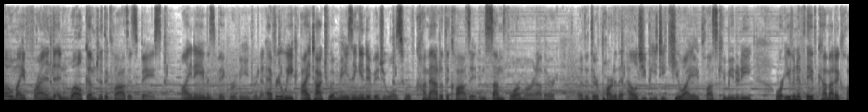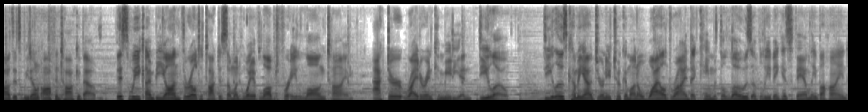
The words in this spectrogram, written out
Hello, my friend, and welcome to the Closet Space. My name is Vick Ravindran, and every week I talk to amazing individuals who have come out of the closet in some form or another, whether they're part of the LGBTQIA community, or even if they've come out of closets we don't often talk about. This week, I'm beyond thrilled to talk to someone who I have loved for a long time actor, writer, and comedian, D'Lo. D'Lo's coming out journey took him on a wild ride that came with the lows of leaving his family behind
